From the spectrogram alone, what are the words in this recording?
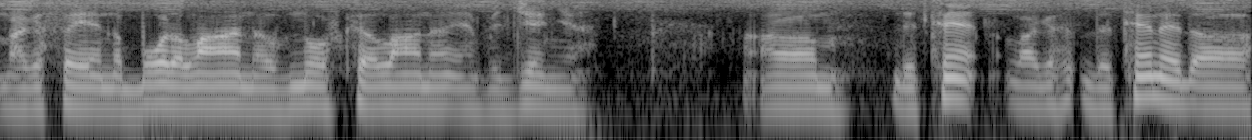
like I say, in the borderline of North Carolina and Virginia. Um, the tent, like the tenant, uh,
